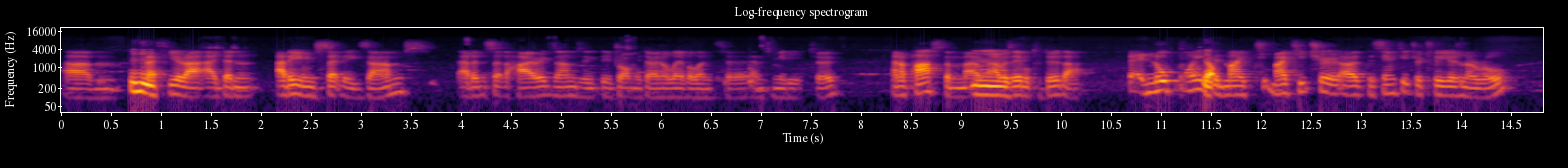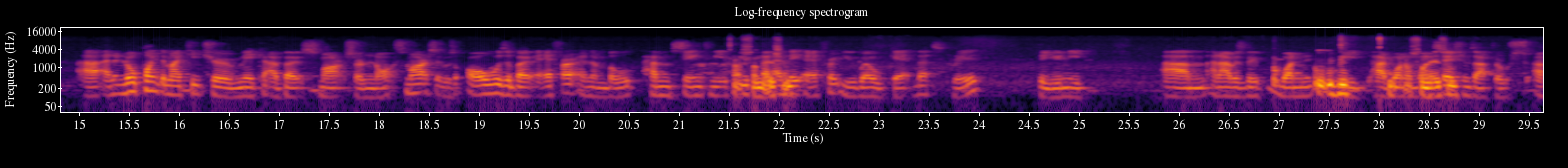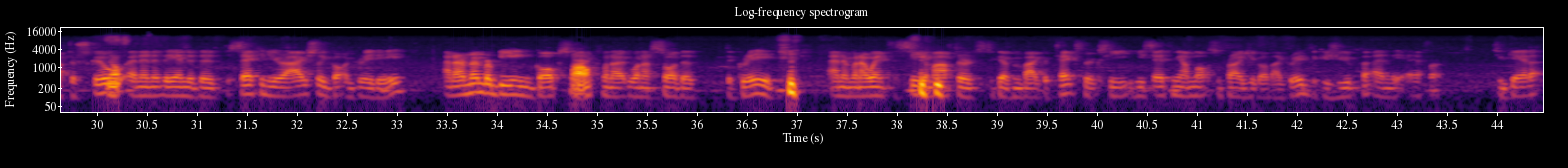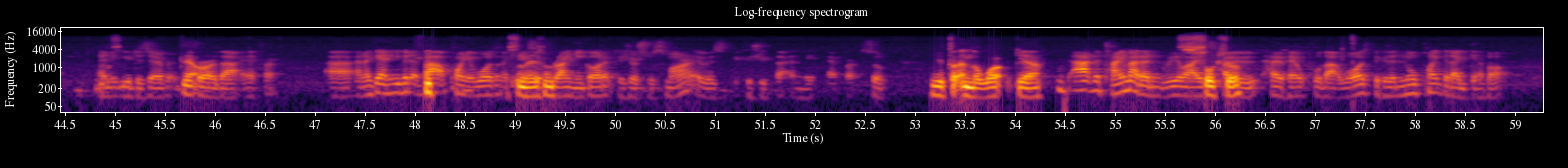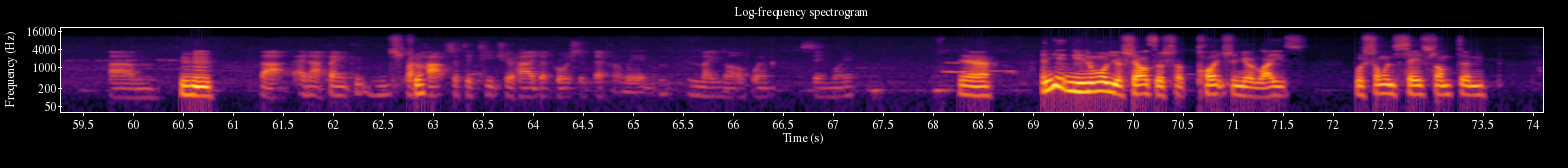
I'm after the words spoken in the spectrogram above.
Um, mm-hmm. Fifth year, I, I, didn't, I didn't even sit the exams. I didn't sit the higher exams. They, they dropped me down a level into intermediate two and I passed them. I, mm. I was able to do that. But at no point yep. did my t- my teacher, uh, the same teacher two years in a row, uh, and at no point did my teacher make it about smarts or not smarts. It was always about effort, and him saying to me, "If That's you amazing. put in the effort, you will get this grade that you need." Um, and I was the one mm-hmm. we had one-on-one sessions after after school, yep. and then at the end of the, the, second year, I actually got a grade A. And I remember being gobsmacked wow. when I when I saw the the grade. And then when I went to see him afterwards to give him back the textbooks, he, he said to me, I'm not surprised you got that grade because you put in the effort to get it and that you deserve it yeah. for that effort. Uh, and again, even at that point, it wasn't a case amazing. of Ryan, you got it because you're so smart. It was because you put in the effort. So you put in the work, yeah. At the time, I didn't realize so how, how helpful that was because at no point did I give up. Um, mm-hmm. That, and I think it's perhaps true. if the teacher had approached it differently, it might not have went same way. Yeah, and you you know yourself. There's some points in your life where someone says something,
